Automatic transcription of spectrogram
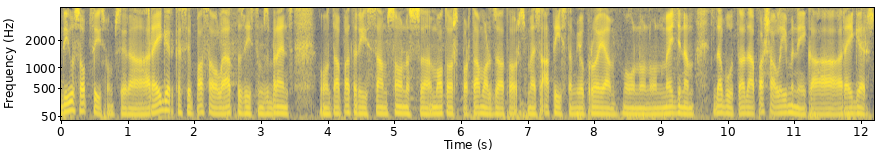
divas opcijas. Mums ir Reiger, kas ir pasaulē atpazīstams brands, un tāpat arī Samsonas motorsporta amortizatorus mēs attīstam joprojām un, un, un mēģinam dabūt tādā pašā līmenī kā Reigers.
